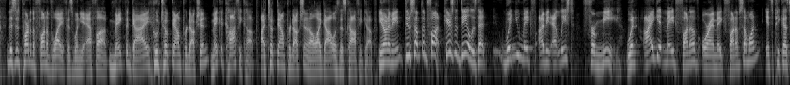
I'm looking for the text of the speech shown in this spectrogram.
this is part of the fun of life is when you F up. Make the guy who took down production, make a coffee cup. I took down production and all I got was this coffee cup. You know what I mean? Do something fun. Here's the deal is that when you make, I mean, at least for me, when I get made fun of or I make fun of someone, it's because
